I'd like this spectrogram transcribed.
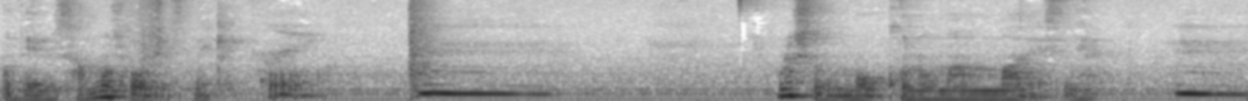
モデルさんもそうですね結構、はい。うん。この人ももうこのまんまですね、うん。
